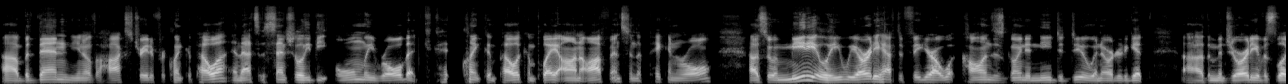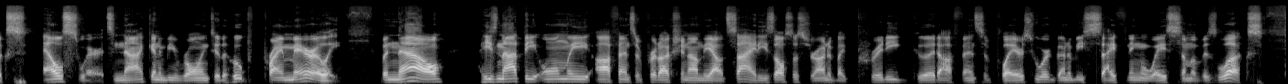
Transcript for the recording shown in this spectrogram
Uh, but then, you know, the Hawks traded for Clint Capela, and that's essentially the only role that Clint Capela can play on offense in the pick and roll. Uh, so immediately, we already have to figure out what Collins is going to need to do in order to get uh, the majority of his looks elsewhere. It's not going to be rolling to the hoop primarily. But now, he's not the only offensive production on the outside. He's also surrounded by pretty good offensive players who are going to be siphoning away some of his looks.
